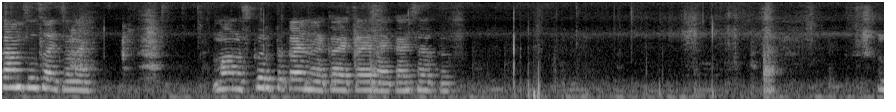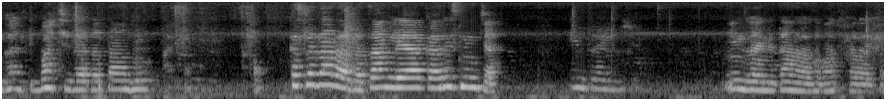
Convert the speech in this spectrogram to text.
काम सुचायचं नाही. माणूस करत काय नाही काय काय नाही काय सारखं. घालते भाजी जातात तांदूळ. कसल्या तांदळाचा? आता चांगल्या का रिसनिंगच्या? इंद्रायणी तांदळाचा भात करायचा.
